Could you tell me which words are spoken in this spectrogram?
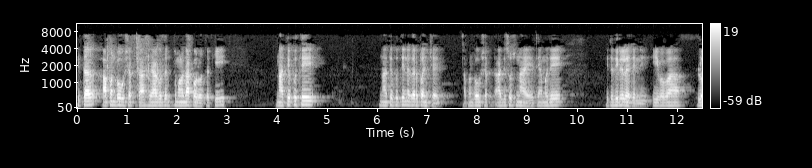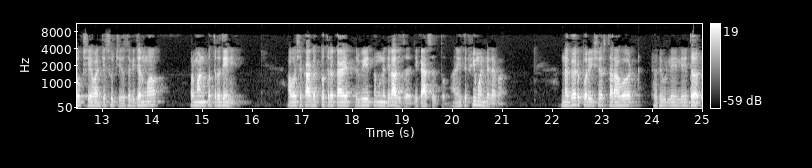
इथं आपण बघू शकता हे अगोदर तुम्हाला दाखवलं होतं की नातेपुते नातेपुते नगरपंचायत आपण बघू शकता अधिसूचना आहे. त्यामध्ये इथं दिलेलं आहे त्यांनी की बाबा लोकसेवांची सूची जसं की जन्म प्रमाणपत्र देणे. आवश्यक कागदपत्र काय तर विहित नमुन्यातील अर्ज जे काय असेल तो. आणि इथे फी म्हणलेला आहे बघा. नगर परिषद स्तरावर ठरवलेले दर.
